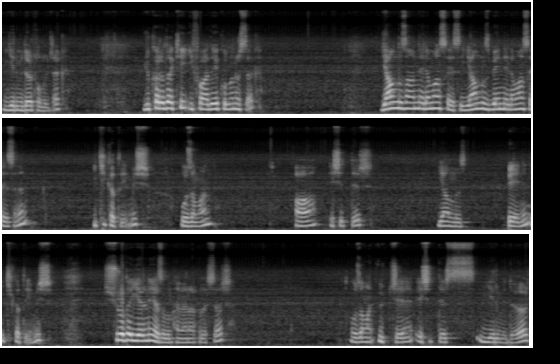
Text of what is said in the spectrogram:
24 olacak. Yukarıdaki ifadeyi kullanırsak yalnız A'nın eleman sayısı yalnız B'nin eleman sayısının iki katıymış. O zaman A eşittir yalnız B'nin iki katıymış. Şurada yerine yazalım hemen arkadaşlar. O zaman 3C eşittir 24.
